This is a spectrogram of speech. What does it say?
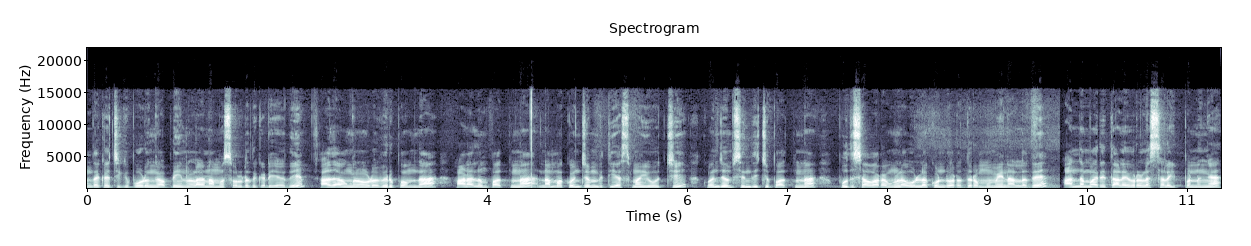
அந்த கட்சிக்கு போடுங்க அப்படின்னுலாம் நம்ம சொல்கிறது கிடையாது. அது அவங்களோட விருப்பம் தான். ஆனாலும் பார்த்தோம்னா நம்ம கொஞ்சம் வித்தியாசமாக யோசிச்சு கொஞ்சம் சிந்திச்சு பார்த்தோம்னா புதுசாக வரவங்கள உள்ளே கொண்டு வரது ரொம்பவே நல்லது. அந்த மாதிரி தலைவர்களை செலக்ட் பண்ணுங்கள்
